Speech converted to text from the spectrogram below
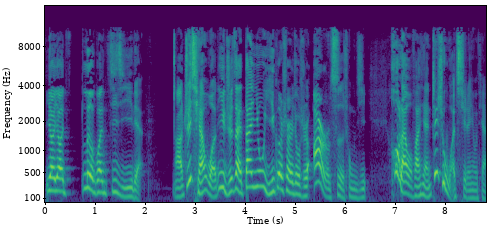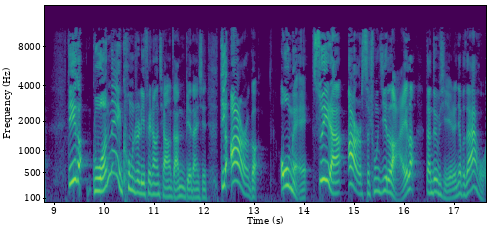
要要乐观积极一点啊。之前我一直在担忧一个事儿，就是二次冲击。后来我发现，这是我杞人忧天。第一个，国内控制力非常强，咱们别担心。第二个，欧美虽然二次冲击来了，但对不起，人家不在乎，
